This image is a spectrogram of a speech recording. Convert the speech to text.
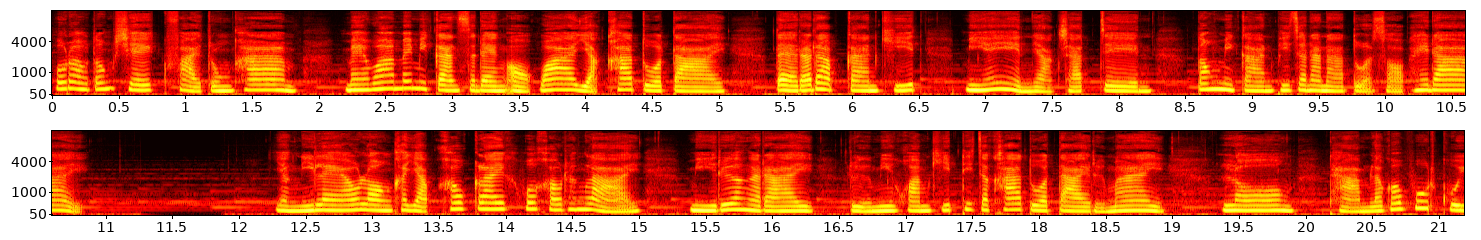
พวกเราต้องเช็คฝ่ายตรงข้าม แม้ว่าไม่มีการแสดงออกว่าอยากฆ่าตัวตาย แต่ระดับการคิดมีให้เห็นอย่างชัดเจน ต้องมีการพิจารณาตรวจสอบให้ได้ อย่างนี้แล้วลองขยับเข้าใกล้พวกเขาทั้งหลาย มีเรื่องอะไร หรือมีความคิดที่จะฆ่าตัวตายหรือไม่ ลองถามแล้วก็พูดคุย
